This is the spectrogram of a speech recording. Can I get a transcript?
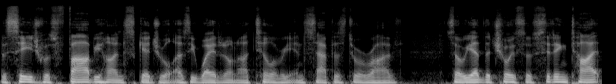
The siege was far behind schedule as he waited on artillery and sappers to arrive, so he had the choice of sitting tight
